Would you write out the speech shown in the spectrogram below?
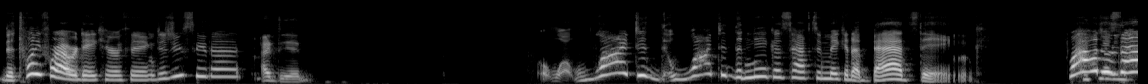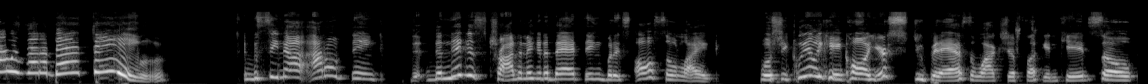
The 24 hour daycare thing. Did you see that? I did. Why did why did the niggas have to make it a bad thing? Why does that was that a bad thing? But see, now I don't think the, the niggas try to make it a bad thing, but it's also like, well, she clearly can't call your stupid ass to watch your fucking kids. So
